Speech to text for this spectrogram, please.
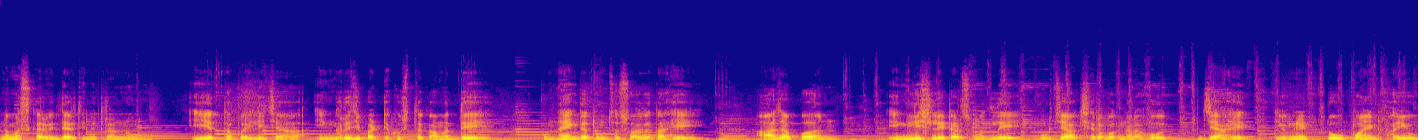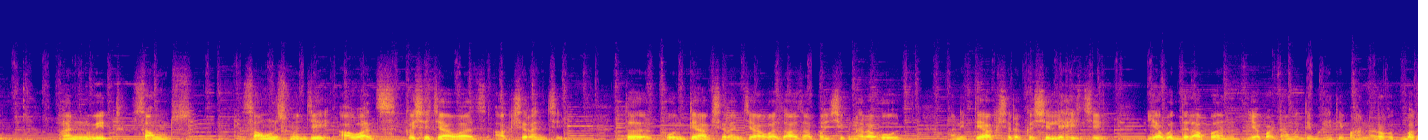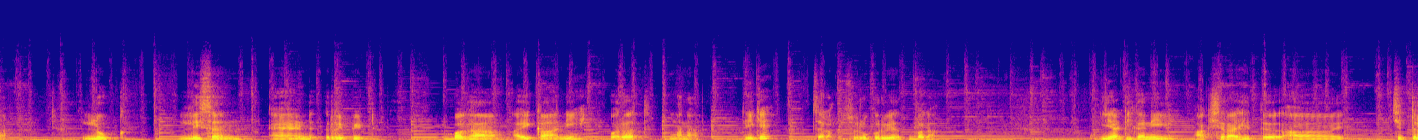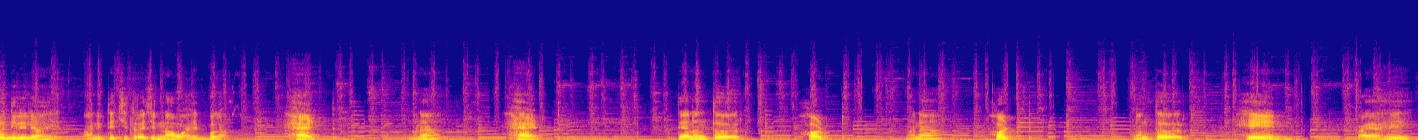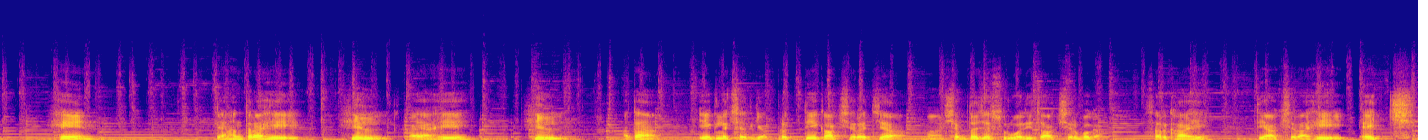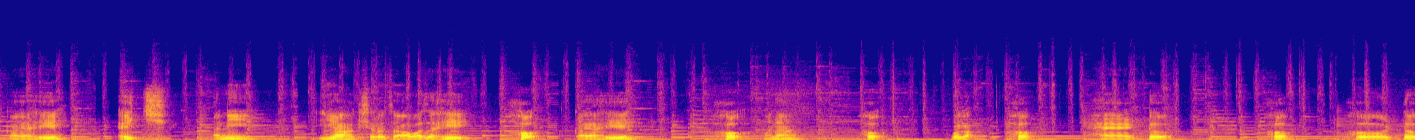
नमस्कार विद्यार्थी मित्रांनो. इयत्ता पहिलीच्या इंग्रजी पाठ्यपुस्तकामध्ये पुन्हा एकदा तुमचं स्वागत आहे. आज आपण इंग्लिश लेटर्समधले पुढचे अक्षरं बघणार आहोत जे आहेत unit two point five fun with sounds sounds म्हणजे आवाज. कशाचे आवाज? अक्षरांचे. तर कोणत्या अक्षरांचे आवाज आज आपण शिकणार आहोत आणि ते अक्षरं कसे लिहायचे याबद्दल आपण या पाठामध्ये माहिती पाहणार आहोत. बघा. लुक लिसन अँड रिपीट बघा ऐका आणि परत म्हणा. ठीक आहे? चला सुरू करूयात. बघा. या ठिकाणी अक्षर आहेत चित्र दिलेले आहेत आणि ते चित्राची नाव आहेत. बघा. हॅट म्हणा हॅट त्यानंतर हट म्हणा हट नंतर हेन काय आहे? हेन त्यानंतर आहे हिल. काय आहे? हिल. आता एक लक्षात घ्या. प्रत्येक अक्षराच्या शब्दाच्या सुरुवातीचा अक्षर बघा. सारखा आहे? ते अक्षर आहे एच काय आहे? एच आणि या अक्षराचा आवाज आहे ह काय आहे? ह म्हणा. ह बघा. ह हॅट ह हट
